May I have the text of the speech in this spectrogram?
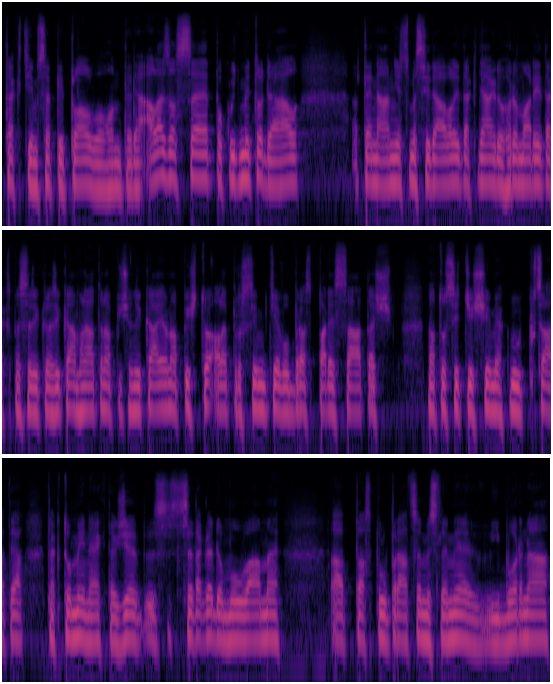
tak tím se piplal on teda. Ale zase, pokud mi to dal, a ten námět jsme si dávali tak nějak dohromady, tak jsme si říkali, říkám, hele, já to napíšu, říká, jo, napiš to, ale prosím tě, obraz 50, až na to si těším, jak budu psát já, tak to mi nech, takže se takhle domlouváme a ta spolupráce, myslím, je výborná.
